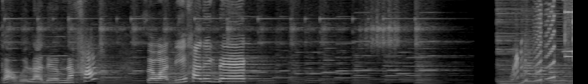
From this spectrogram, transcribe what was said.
เก่าเวลาเดิมนะคะ สวัสดีค่ะเด็กๆ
